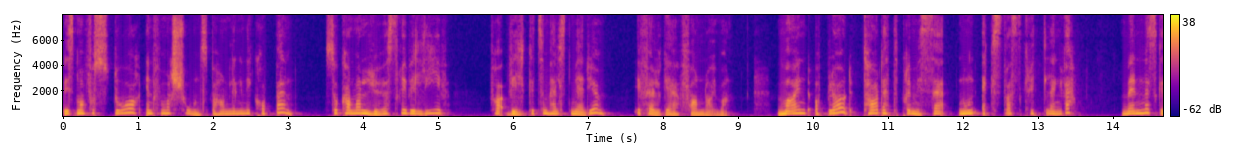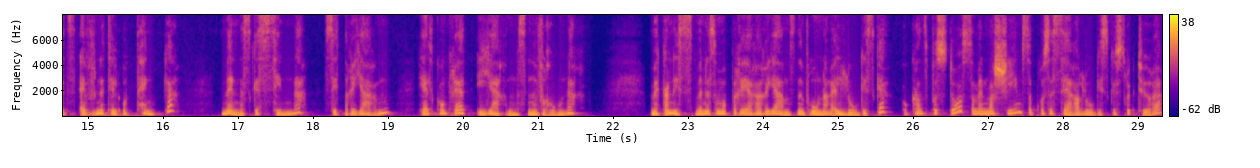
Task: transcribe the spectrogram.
Hvis man forstår informasjonsbehandlingen i kroppen, så kan man løsrive liv fra hvilket som helst medium, ifølge van Neumann. Mind Upload tar dette premisset noen ekstra skritt lengre. Menneskets evne til å tenke, menneskesinnet, sitter i hjernen, helt konkret i hjernens nevroner. Mekanismene som opererer i hjernens nevroner er logiske og kan forstås som en maskin som prosesserer logiske strukturer,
